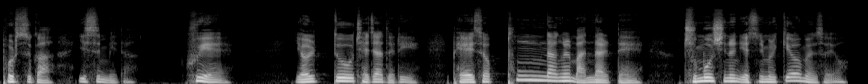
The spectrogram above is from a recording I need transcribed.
볼 수가 있습니다. 후에 열두 제자들이 배에서 풍랑을 만날 때 주무시는 예수님을 깨우면서요.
